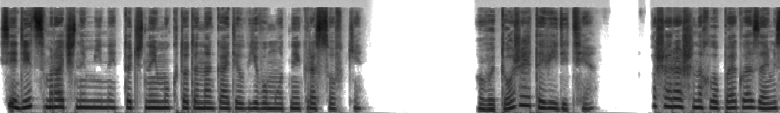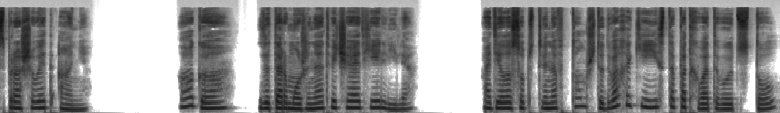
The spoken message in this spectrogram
Сидит с мрачной миной, точно ему кто-то нагадил в его модные кроссовки. «Вы тоже это видите?» Ошарашенно хлопая глазами, спрашивает Аня. «Ага», — заторможенно отвечает ей Лиля. А дело, собственно, в том, что два хоккеиста подхватывают стол,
